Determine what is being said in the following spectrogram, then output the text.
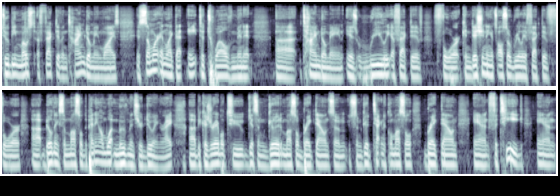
to be most effective in time domain wise is somewhere in like that eight to 12 minute uh, time domain is really effective for conditioning. It's also really effective for uh, building some muscle, depending on what movements you're doing, right? Uh, because you're able to get some good muscle breakdown, some some good technical muscle breakdown, and fatigue and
